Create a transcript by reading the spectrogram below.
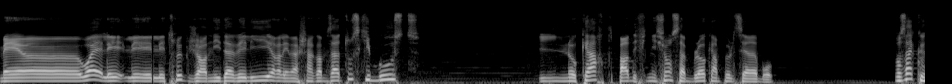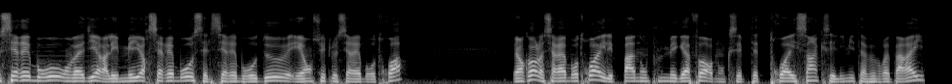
Mais euh, ouais, les, trucs genre Nidavellir, les machins comme ça, tout ce qui booste nos cartes, par définition, ça bloque un peu le Cérébro. C'est pour ça que Cérébro, on va dire, les meilleurs Cérébros, c'est le Cérébro 2 et ensuite le Cérébro 3. Et encore, le Cerebro 3, il est pas non plus méga fort. Donc c'est peut-être 3 et 5, c'est limite à peu près pareil.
